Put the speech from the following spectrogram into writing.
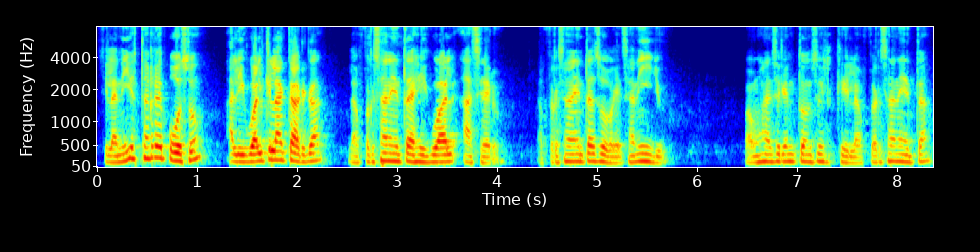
Si el anillo está en reposo, al igual que la carga, la fuerza neta es igual a cero. La fuerza neta sobre ese anillo. Vamos a decir entonces que la fuerza neta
